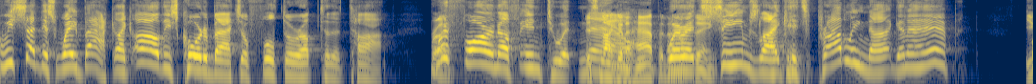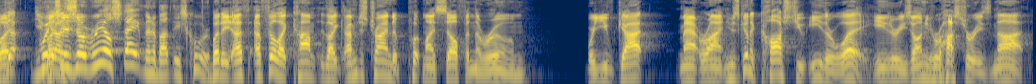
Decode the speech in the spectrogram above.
we said this way back, like, oh, these quarterbacks will filter up to the top. We're far enough into it now. It's not gonna happen, I Where don't it think. seems like it's probably not going to happen, But- got, you which guys- is a real statement about these quarterbacks. But I, I feel like com- like I'm just trying to put myself in the room where you've got Matt Ryan, who's going to cost you either way. Either he's on your roster or he's not,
